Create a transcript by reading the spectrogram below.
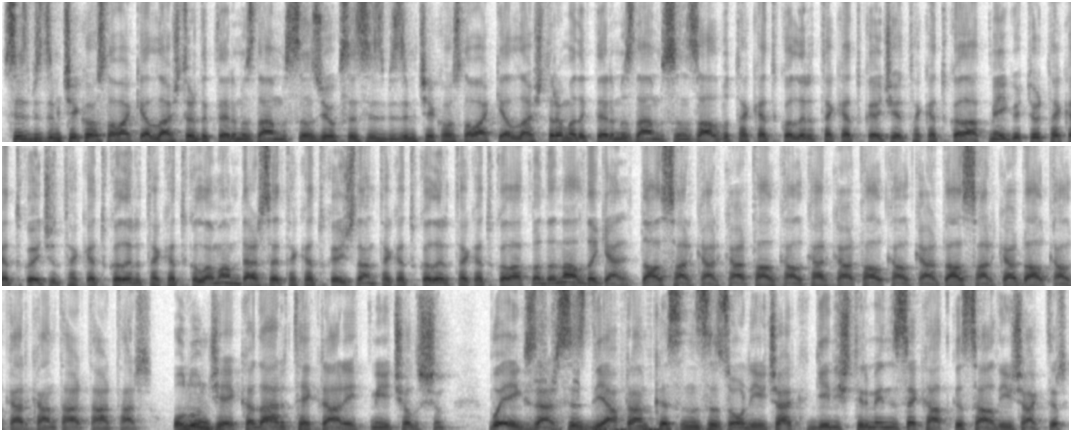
Siz bizim Çekoslovakyalılaştırdıklarımızdan mısınız yoksa siz bizim Çekoslovakyalılaştıramadıklarımızdan mısınız? Al bu takatukaları takatukacıya takatukalatmaya götür. Takatukacı takatukaları takatukalamam derse takatukacıdan takatukaları takatukalatmadan al da gel. Dal sarkar kartal kalkar kalkar, kartal kalkar, dal sarkar, dal kalkar, kantar tartar. Oluncaya kadar tekrar etmeye çalışın. Bu egzersiz diyafram kasınızı zorlayacak, geliştirmenize katkı sağlayacaktır.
